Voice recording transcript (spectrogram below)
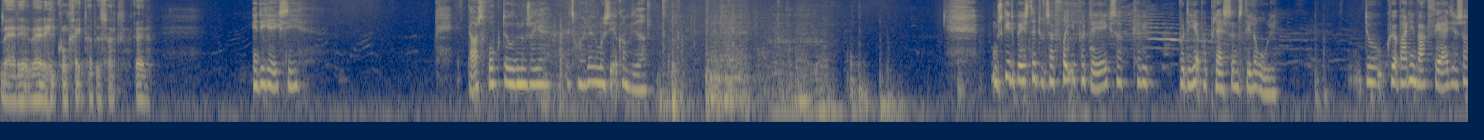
Hvad er det, hvad er det helt konkret, der er blevet sagt, Grete? Ja, det kan jeg ikke sige. Der er også frugt derude nu, så jeg, jeg tror heller, vi må se at komme videre. Måske det bedste, at du tager fri på dage, ikke? så kan vi få det her på plads sådan stille og roligt. Du kører bare din vagt færdig, og så,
